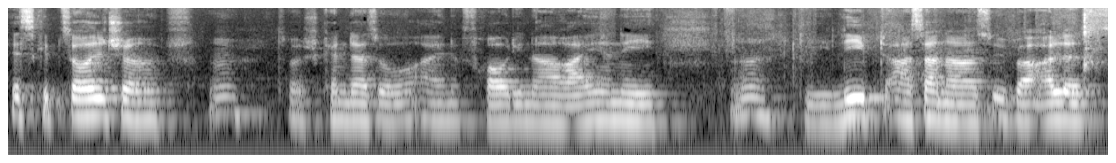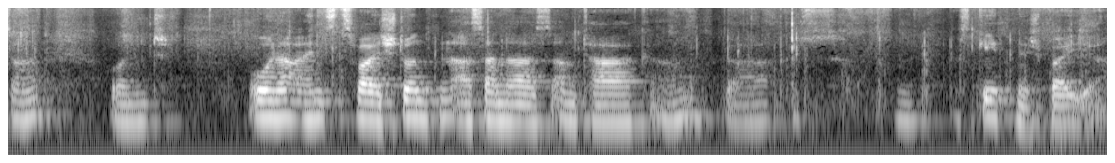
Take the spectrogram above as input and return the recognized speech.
Es gibt solche, ich kenne da so eine Frau, die Narayani, die liebt Asanas über alles und ohne eins, zwei Stunden Asanas am Tag, das, das geht nicht bei ihr.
